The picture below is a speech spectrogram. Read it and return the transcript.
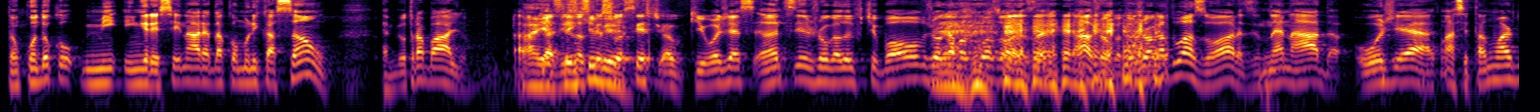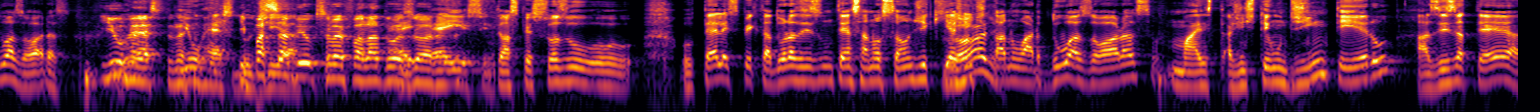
Então, quando eu me ingressei na área da comunicação, é meu trabalho. Aí às vezes as que pessoas questionam, que hoje é, antes de jogador de futebol jogava duas horas, né? Ah, o jogador joga duas horas, não é nada. Hoje é, ah, você tá no ar duas horas. E o resto, né? E o resto E do pra dia. saber o que você vai falar duas é, horas. É isso. Então as pessoas, o, o, o telespectador, às vezes não tem essa noção de que a Lógico. gente tá no ar duas horas, mas a gente tem um dia inteiro, às vezes até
